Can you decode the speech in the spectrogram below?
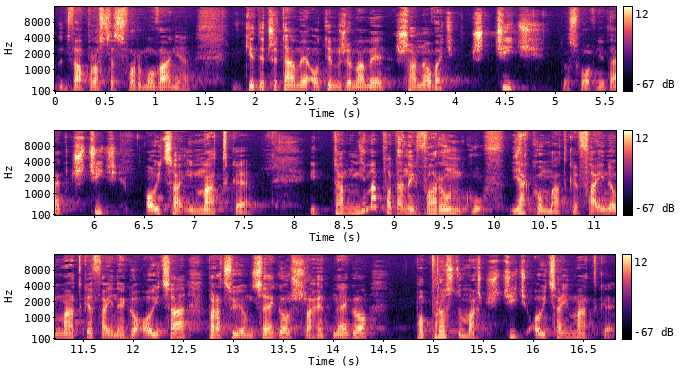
dwa proste sformułowania. Kiedy czytamy o tym, że mamy szanować, czcić, dosłownie, tak? Czcić ojca i matkę. I tam nie ma podanych warunków. Jaką matkę? Fajną matkę, fajnego ojca, pracującego, szlachetnego. Po prostu masz czcić ojca i matkę.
